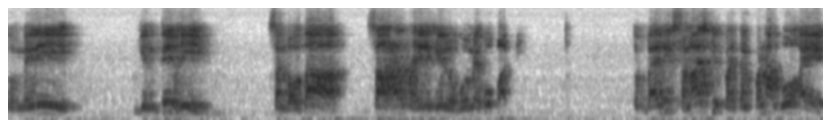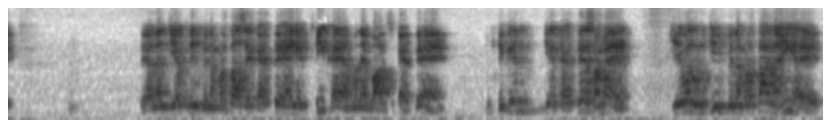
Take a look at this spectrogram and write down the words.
तो मेरी गिनती भी संभवतः साधारण पढ़े लिखे लोगों में हो पाती। तो वैदिक समाज की परिकल्पना वो है दयानंद जी अपनी विनम्रता से कहते हैं, ये ठीक है हम उन्हें महर्ष कहते हैं। लेकिन ये कहते समय केवल उनकी विनम्रता नहीं है,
